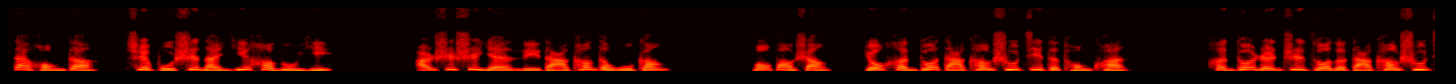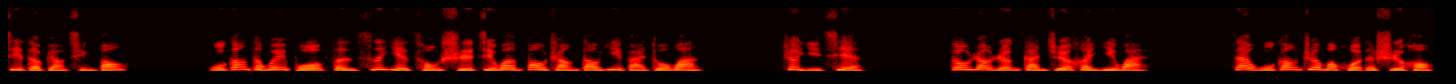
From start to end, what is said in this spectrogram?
带红的却不是男一号陆毅，而是饰演李达康的吴刚。某宝上有很多达康书记的同款，很多人制作了达康书记的表情包。吴刚的微博粉丝也从十几万暴涨到一百多万，这一切都让人感觉很意外。在吴刚这么火的时候，《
